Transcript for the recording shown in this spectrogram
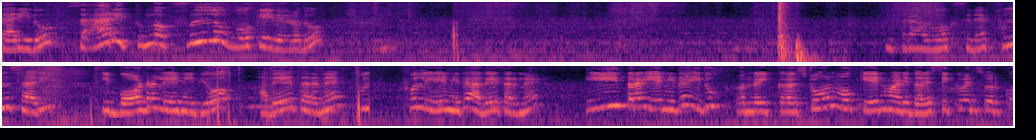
ಸ್ಯಾರಿ ಇದು. ಸ್ಯಾರಿ ತುಂಬ ಫುಲ್ಲು ಓಕೆ ಇದೆ ಇರೋದು. ಈ ಥರ ವರ್ಕ್ಸ್ ಇದೆ. Full sari. ಈ ಬಾರ್ಡ್ರಲ್ಲಿ ಏನಿದೆಯೋ ಅದೇ ಥರನೇ ಫುಲ್ ಫುಲ್ ಏನಿದೆ ಅದೇ ಥರನೇ ಈ ಥರ ಏನಿದೆ ಇದು ಅಂದರೆ ಸ್ಟೋನ್ ವರ್ಕ್ ಏನು ಮಾಡಿದ್ದಾರೆ? ಸೀಕ್ವೆನ್ಸ್ ವರ್ಕು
